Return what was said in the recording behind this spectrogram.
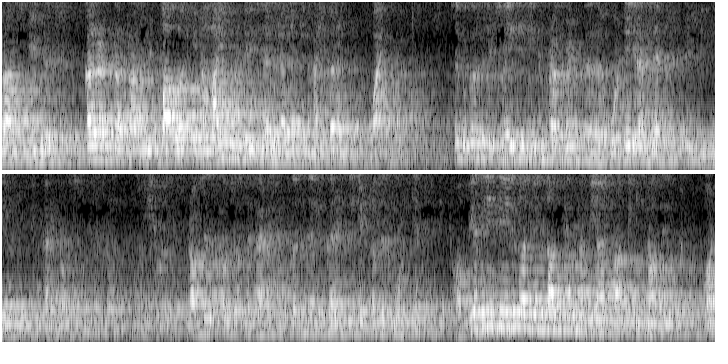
transmit current, uh, transmit power in a high voltage rather than high current. Why? So because it's very easy to transmit uh, voltage rather than It's easier in current also. No, no losses also I must because uh, current we get losses more. Yes. Obviously, there is always losses. Now we are not taking losses, but what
